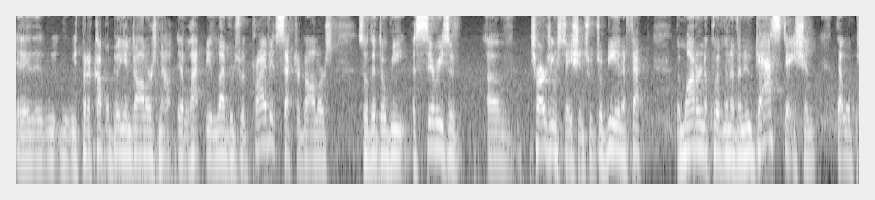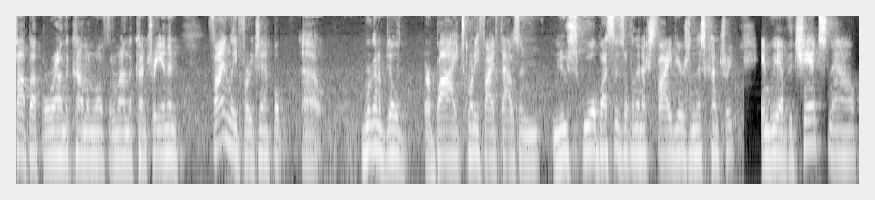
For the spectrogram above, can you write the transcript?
Uh, we, we, put a couple billion dollars now. It'll have to be leveraged with private sector dollars, so that there'll be a series of, of charging stations, which will be in effect the modern equivalent of a new gas station that will pop up around the Commonwealth and around the country. And then finally, for example, uh, we're going to build or buy 25,000 new school buses over the next five years in this country. And we have the chance now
